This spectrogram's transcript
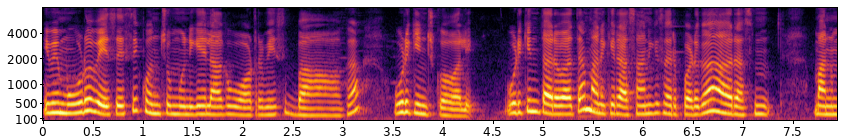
ఇవి మూడు వేసేసి కొంచెం మునిగేలాగా వాటర్ వేసి బాగా ఉడికించుకోవాలి. ఉడికిన తర్వాత మనకి రసానికి సరిపడగా రసం మనం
